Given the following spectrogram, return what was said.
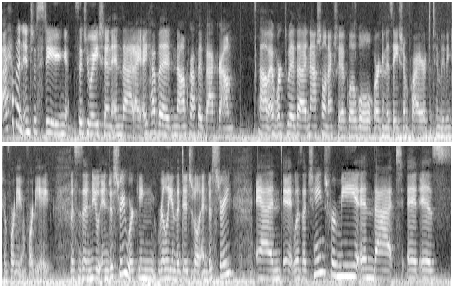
I have an interesting situation in that I, I have a nonprofit background um, I worked with a national and actually a global organization prior to, to moving to 48 and 48. This is a new industry, working really in the digital industry, and it was a change for me in that it is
